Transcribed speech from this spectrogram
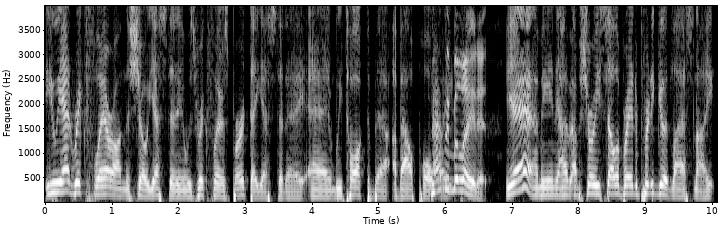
We had Ric Flair on the show yesterday. It was Ric Flair's birthday yesterday, and we talked about about Paul. Happy White. belated. Yeah, I mean, I'm sure he celebrated pretty good last night.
